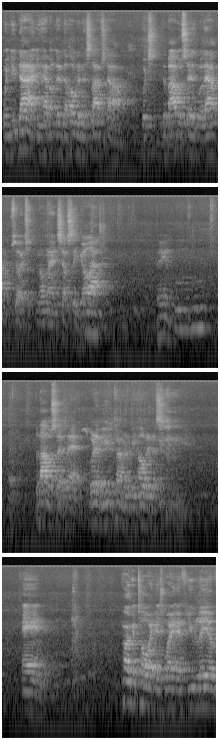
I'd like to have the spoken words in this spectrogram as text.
When you die, you haven't lived the holiness lifestyle, which the Bible says without such, no man shall see God. The Bible says that, whatever you determine to be holiness. And purgatory is where if you live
